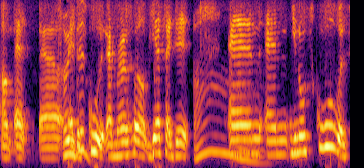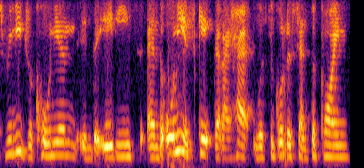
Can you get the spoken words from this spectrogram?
Um, at uh, Oh, at the school at Emerald Hill, yes, I did. Oh. And and you know, school was really draconian in the '80s, and the only escape that I had was to go to Center Point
